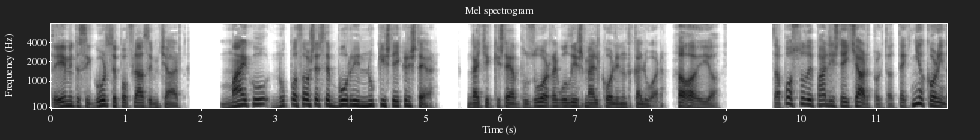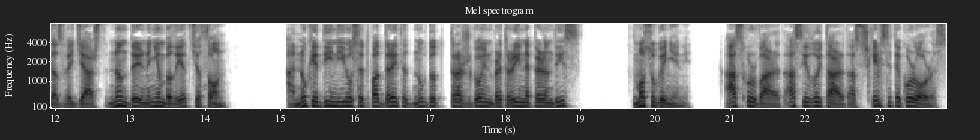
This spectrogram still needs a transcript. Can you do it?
të jemi të sigurt se po flasim qartë, Majku nuk po thoshte se burri nuk ishte i krishterë, ngaqë kishte abuzuar rregullisht me alkoolin në të kaluarën. Oh, jo. Apostulli Pali ishte i qartë për këtë, tek një Korintasve gjashtë, nëntë deri në njëmbëdhjetë, që thonë, A nuk e dini ju se të padrejtët nuk do të trashëgojnë mbretërinë e Perëndisë? Mos u gënjeni. as kurvarët, as idhujtarët, as shkelësit e kurorës,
